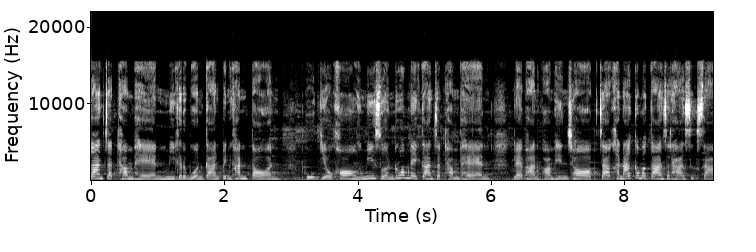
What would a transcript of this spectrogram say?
การจัดทำแผนมีกระบวนการเป็นขั้นตอน ผู้เกี่ยวข้องมีส่วนร่วมในการจัดทำแผน และผ่านความเห็นชอบจากคณะกรรมการสถานศึกษา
